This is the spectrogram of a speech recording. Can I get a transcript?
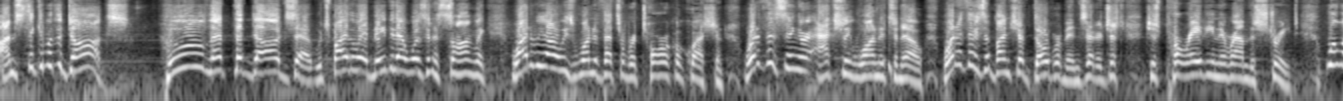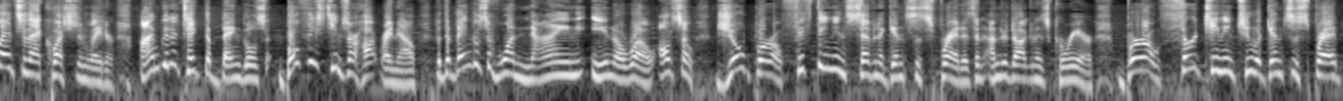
I'm sticking with the dogs. Who let the dogs out? Which, by the way, maybe that wasn't a song. Like, why do we always wonder if that's a rhetorical question? What if the singer actually wanted to know? What if there's a bunch of Dobermans that are just just parading around the street? We'll answer that question later. I'm going to take the Bengals. Both these teams are hot right now, but the Bengals have won nine in a row. Also, Joe Burrow, 15 and seven against the spread as an underdog in his career. Burrow, 13 and two against the spread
